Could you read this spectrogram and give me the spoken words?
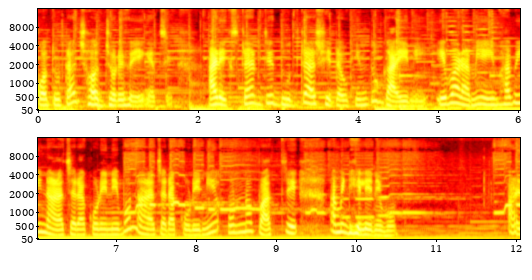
কতটা ঝরঝরে হয়ে গেছে। আর এক্সট্রার যে দুধটা, সেটাও কিন্তু গায়ে নেই। এবার আমি এইভাবেই নাড়াচাড়া করে নেব। নাড়াচাড়া করে নিয়ে অন্য পাত্রে আমি ঢেলে নেব। আর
